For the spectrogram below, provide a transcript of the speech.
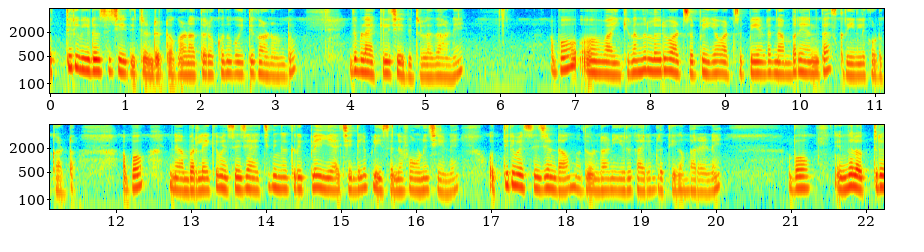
ഒത്തിരി വീഡിയോസ് ചെയ്തിട്ടുണ്ട് കേട്ടോ കാണാത്തവരൊക്കെ ഒന്ന് പോയിട്ട് കാണുന്നുണ്ടോ? ഇത് ബ്ലാക്കിൽ ചെയ്തിട്ടുള്ളതാണ്. അപ്പോൾ വാങ്ങിക്കണം എന്നുള്ളൊരു വാട്സപ്പ് ചെയ്യുക. വാട്സപ്പ് ചെയ്യേണ്ട നമ്പർ ഞാൻ ഇതാ സ്ക്രീനിൽ കൊടുക്കാം കേട്ടോ. അപ്പോൾ നമ്പറിലേക്ക് മെസ്സേജ് അയച്ച് നിങ്ങൾക്ക് റിപ്ലൈ ഇല്ലാച്ചെങ്കിൽ പ്ലീസ് എന്നെ ഫോൺ ചെയ്യണേ. ഒത്തിരി മെസ്സേജ് ഉണ്ടാവും. അതുകൊണ്ടാണ് ഈ ഒരു കാര്യം പ്രത്യേകം പറയണേ. അപ്പോൾ ഇന്നലെ ഒത്തിരി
